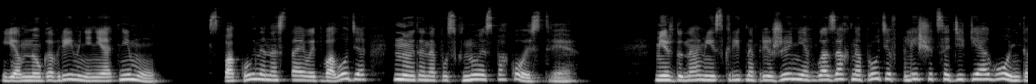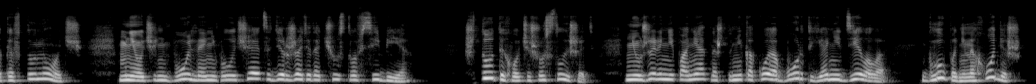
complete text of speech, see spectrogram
«Я много времени не отниму», – спокойно настаивает Володя, но это напускное спокойствие. Между нами искрит напряжение, в глазах напротив плещется дикий огонь, как и в ту ночь. Мне очень больно и не получается держать это чувство в себе. Что ты хочешь услышать? Неужели непонятно, что никакой аборт я не делала? Глупо не находишь?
